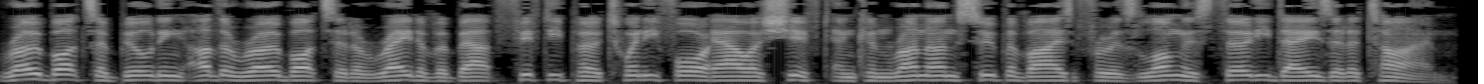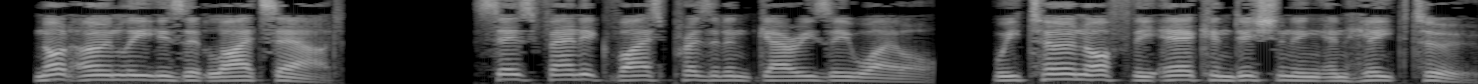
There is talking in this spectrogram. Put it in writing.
Robots are building other robots at a rate of about 50 per 24-hour shift and can run unsupervised for as long as 30 days at a time. Not only is it lights out, says Fanuc Vice President Gary Zywiol, we turn off the air conditioning and heat too.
